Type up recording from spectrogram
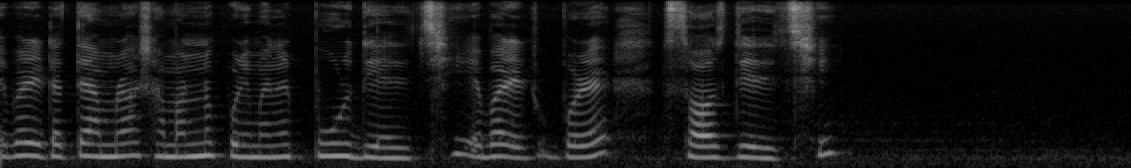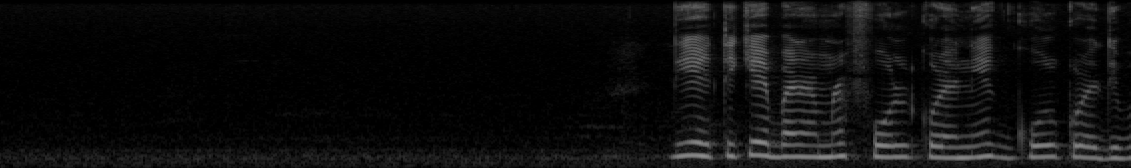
এবার এটাতে আমরা সামান্য পরিমাণের পুর দিয়ে দিচ্ছি। এবার এর উপরে সস দিয়ে দিচ্ছি। দিয়ে এটিকে এবার আমরা ফোল্ড করে নিয়ে গোল করে দিব।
